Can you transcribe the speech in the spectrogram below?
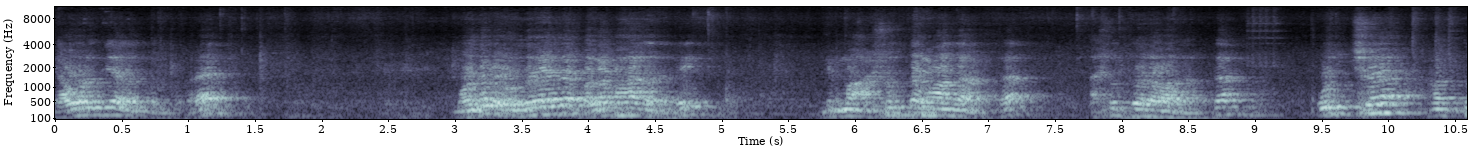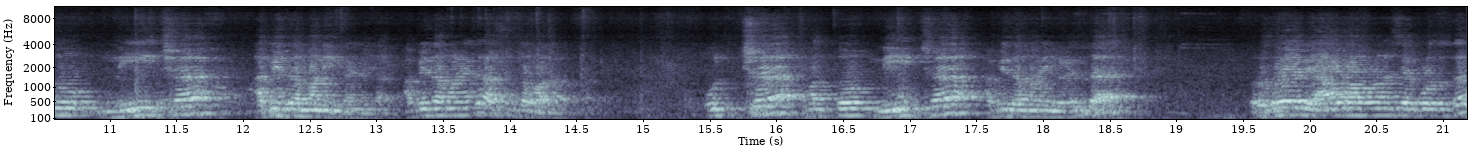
ಯಾವ ರೀತಿ ಅಂತಂದ್ರೆ ಮೊದಲು ಹೃದಯದ ಬಲಭಾಗದಲ್ಲಿ ನಿಮ್ಮ ಅಶುದ್ಧವಾದ ಅರ್ಥ ಅಶುದ್ಧವಾದ ಅರ್ಥ ಉಚ್ಚ ಮತ್ತು ನೀಚ ಅಭಿಧಮನಿಕ ಅಭಿಧಮನಿಕ ಅಶುದ್ಧವಾದ ಅರ್ಥ ಉಚ್ಚ ಮತ್ತು ನೀಚ ಅಭಿಧಮನಿಗಳಿಂದ ಹೃದಯದ ಯಾವ ಭಾವವನ್ನು ಸೇರ್ಕೊಳ್ಳುತ್ತದೆ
